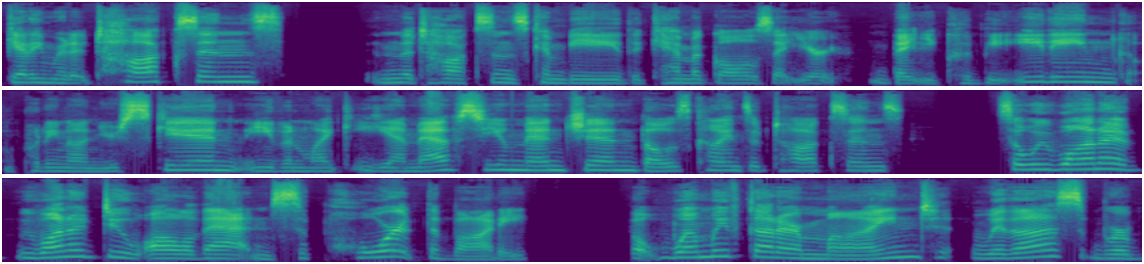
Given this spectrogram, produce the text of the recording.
getting rid of toxins. And the toxins can be the chemicals that you're that you could be eating, putting on your skin, even like EMFs you mentioned, those kinds of toxins. So we want to we want to do all of that and support the body. But when we've got our mind with us, we're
